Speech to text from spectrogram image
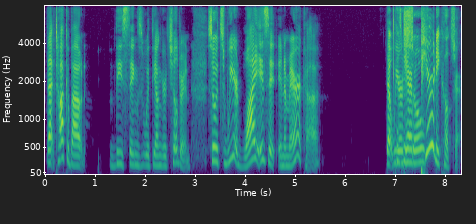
that talk about these things with younger children. So it's weird. Why is it in america that we are, we are so purity culture.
